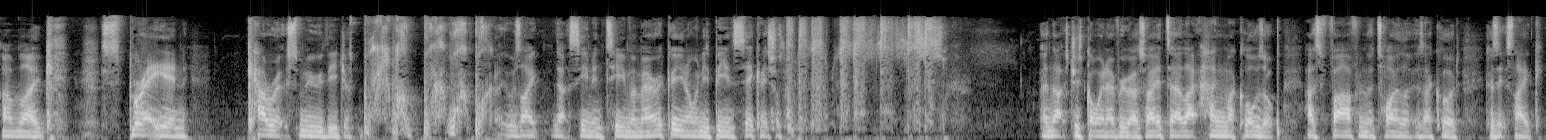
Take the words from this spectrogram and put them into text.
I'm like spraying carrot smoothie, just it was like that scene in Team America, you know, when he's being sick and it's just and that's just going everywhere. So I had to like hang my clothes up as far from the toilet as I could because it's like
